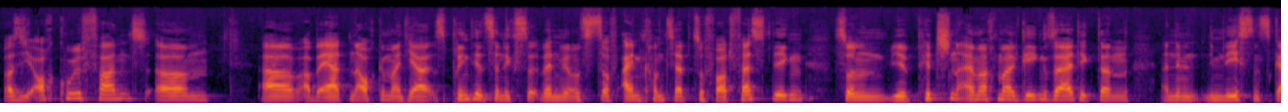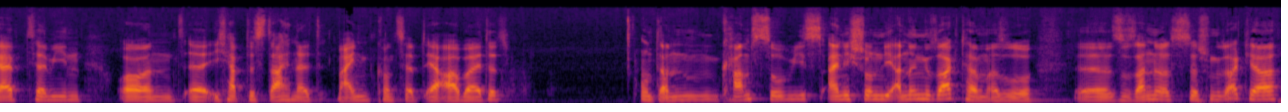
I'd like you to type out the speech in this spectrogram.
was ich auch cool fand. Ähm, äh, aber er hat dann auch gemeint, ja, es bringt jetzt ja nichts, wenn wir uns jetzt auf ein Konzept sofort festlegen, sondern wir pitchen einfach mal gegenseitig dann an dem, dem nächsten Skype-Termin und äh, ich habe bis dahin halt mein Konzept erarbeitet. Und dann kam es so, wie es eigentlich schon die anderen gesagt haben. Also äh, Susanne hat es ja schon gesagt, ja,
